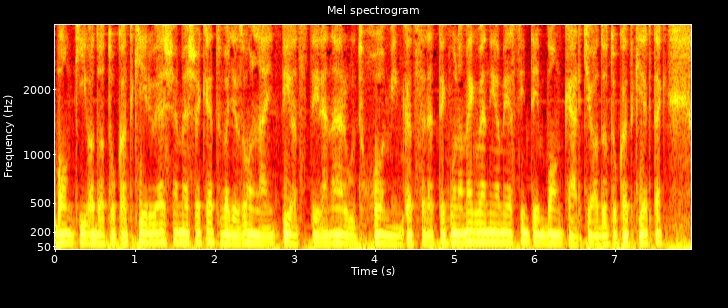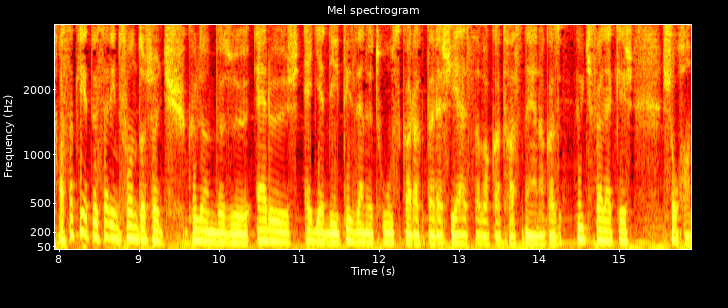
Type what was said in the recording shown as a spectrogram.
banki adatokat kérő SMS-eket, vagy az online piac téren árult holminkat szerették volna megvenni, amihez szintén bankkártya adatokat kértek. A szakértő szerint fontos, hogy különböző erős erős, egyedi 15-20 karakteres jelszavakat használjanak az ügyfelek, és soha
